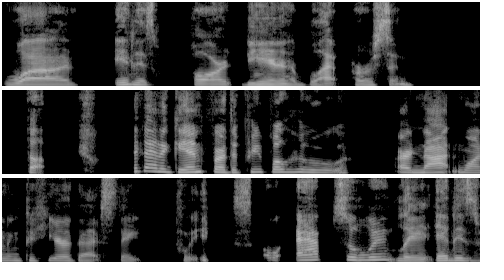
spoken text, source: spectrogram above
was it is hard being a black person. So, that again for the people who are not wanting to hear that statement please? Oh, absolutely. It is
